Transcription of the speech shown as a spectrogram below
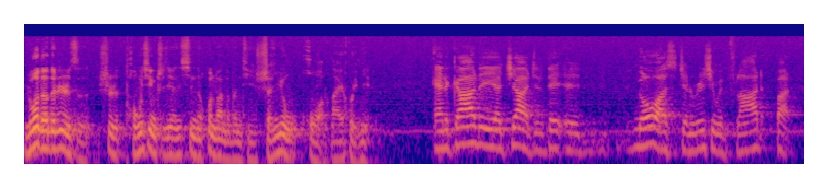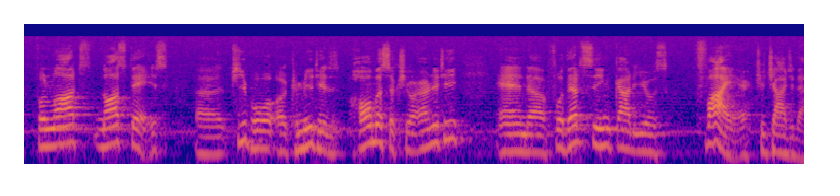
罗德的日子是同性之间性的混乱的问题，神用火来毁灭。 And God uh, judged the, uh, Noah's generation with flood, but for Lot's, Lot's days, uh, people uh, committed homosexuality, and uh, for that sin, God used fire to judge them.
